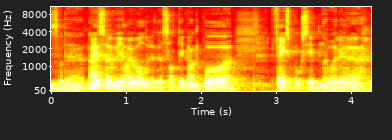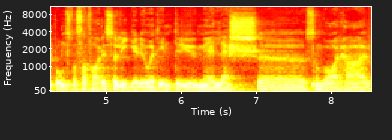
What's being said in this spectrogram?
Så, det, nei, så vi har jo allerede satt i gang på Facebook-sidene våre på Onsdag Safari så ligger det jo et intervju med Lesh eh, som var her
